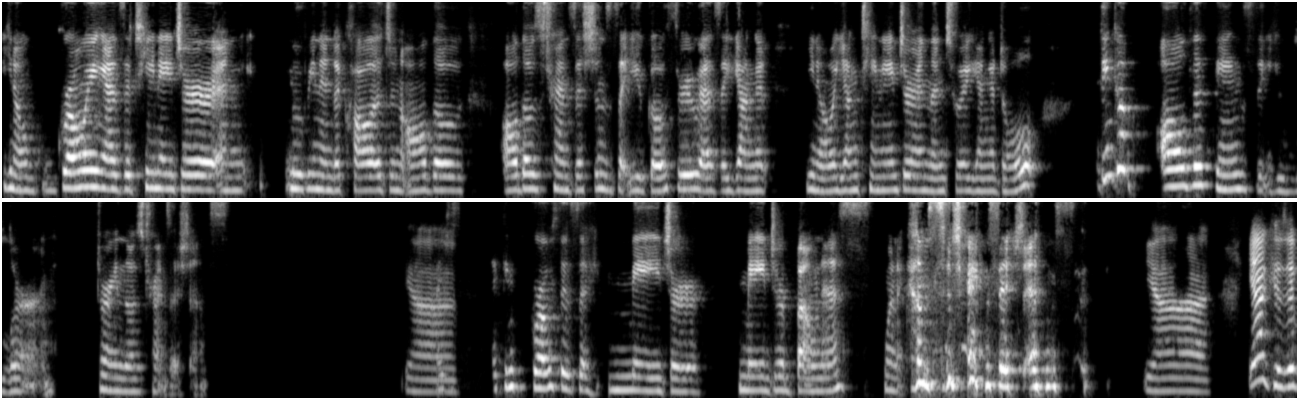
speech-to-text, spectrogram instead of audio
you know, growing as a teenager and moving into college and all those all those transitions that you go through as a young you know a young teenager and then to a young adult think of all the things that you learn during those transitions yeah just, I think growth is a major major bonus when it comes to transitions yeah yeah because if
